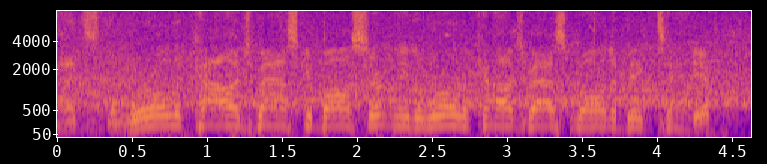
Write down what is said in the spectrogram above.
That's the world of college basketball, certainly the world of college basketball in the Big Ten. Yep.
